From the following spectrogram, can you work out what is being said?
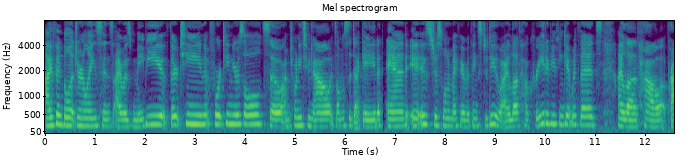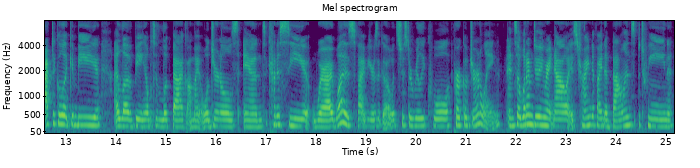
I've been bullet journaling since I was maybe 13, 14 years old. So I'm 22 now. It's almost a decade. And it is just one of my favorite things to do. I love how creative you can get with it. I love how practical it can be. I love being able to to look back on my old journals and kind of see where I was five years ago. It's just a really cool perk of journaling. And so, what I'm doing right now is trying to find a balance between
